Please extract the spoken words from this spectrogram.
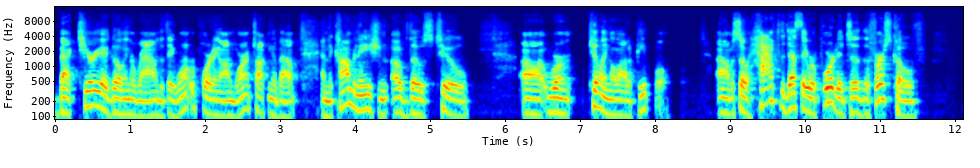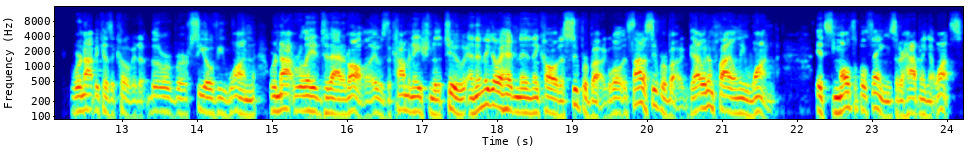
bacteria going around that they weren't reporting on, weren't talking about. And the combination of those two uh, were killing a lot of people. Um, so half the deaths they reported to the first Cove were not because of COVID or, or COV1 were not related to that at all. It was the combination of the two. And then they go ahead and then they call it a superbug. Well, it's not a superbug. That would imply only one. It's multiple things that are happening at once.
